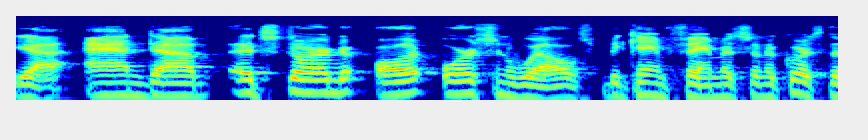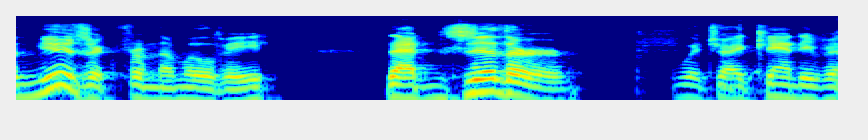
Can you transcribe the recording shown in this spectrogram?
Yeah, and uh, it starred Or- Orson Welles, became famous, and of course the music from the movie, that zither, which I can't even.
